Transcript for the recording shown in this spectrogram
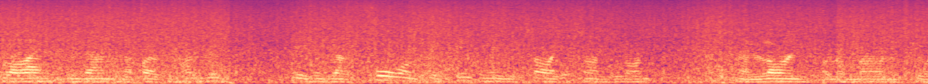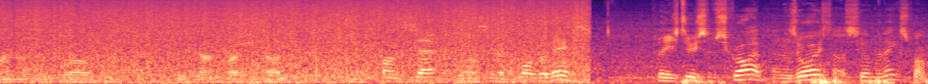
Fly and down on a broken hundred. You can go four one fifty to move your target times you want. And from the Marlin is joining us as well. She's going both strokes. Fun set. If you want to see the vlog of this, please do subscribe. And as always, I'll see you on the next one.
